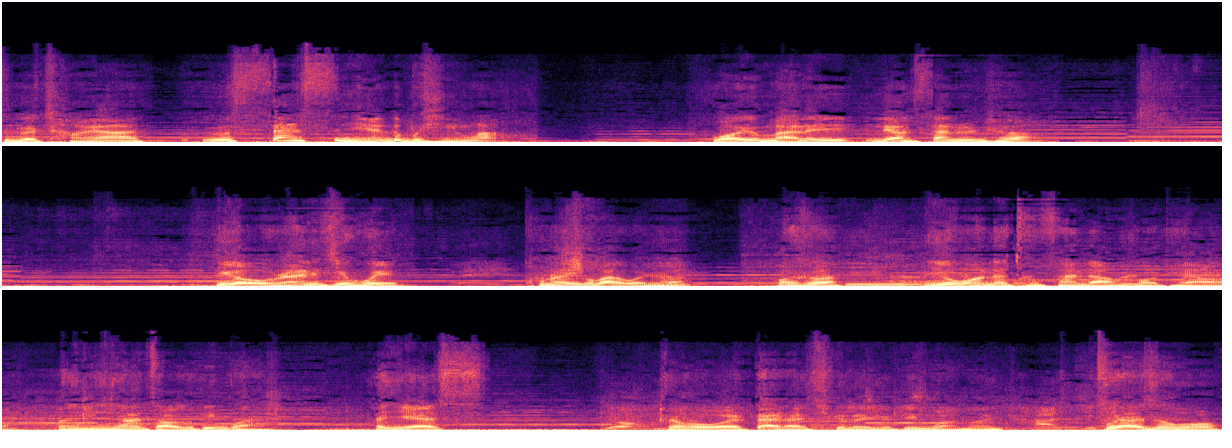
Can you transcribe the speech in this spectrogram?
这个厂呀，有三四年都不行了。我又买了一辆三轮车。一个偶然的机会，碰到一个外国人。我说，You want to find a hotel？我说你想找一个宾馆？他 Yes。之后我带他去了一个宾馆嘛，住下之后，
